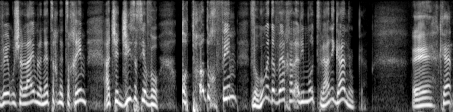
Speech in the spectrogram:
וירושלים לנצח נצחים, עד שג'יזוס יבוא. אותו דוחפים, והוא מדווח על אלימות, לאן הגענו? אה, כן,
